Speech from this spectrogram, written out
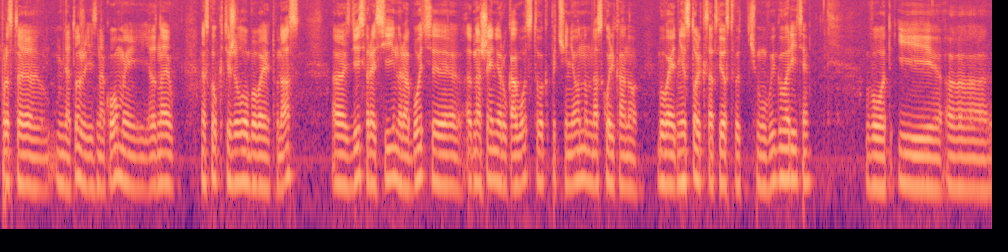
Просто у меня тоже есть знакомые, я знаю, насколько тяжело бывает у нас а, здесь, в России, на работе, отношение руководства к подчиненным, насколько оно бывает не столько соответствует, чему вы говорите. Вот, и э,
